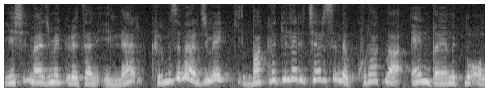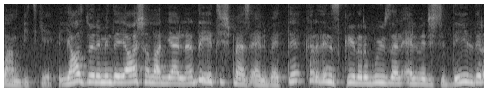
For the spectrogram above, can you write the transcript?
yeşil mercimek üreten iller. Kırmızı mercimek baklagiller içerisinde kurakla en dayanıklı olan bitki. Yaz döneminde yağış alan yerlerde yetişmez elbette. Karadeniz kıyıları bu yüzden elverişli değildir.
